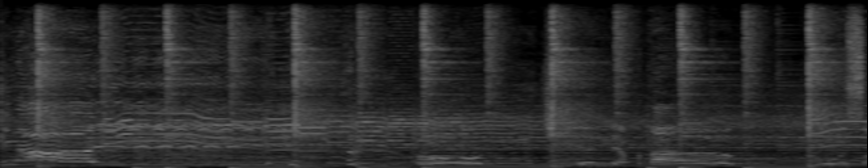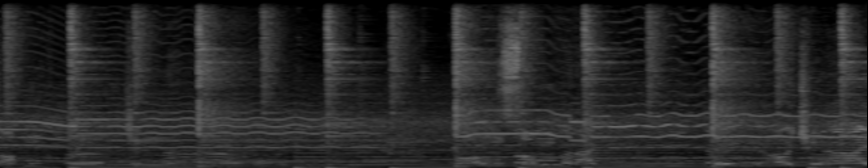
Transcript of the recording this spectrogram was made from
ឆ្ងាយឬអូនជាអ្នកផ្ដើមួងស្អប់ខ្ពើចំណាយបង សម្រេចទៅឲ្យឆ្ងាយ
